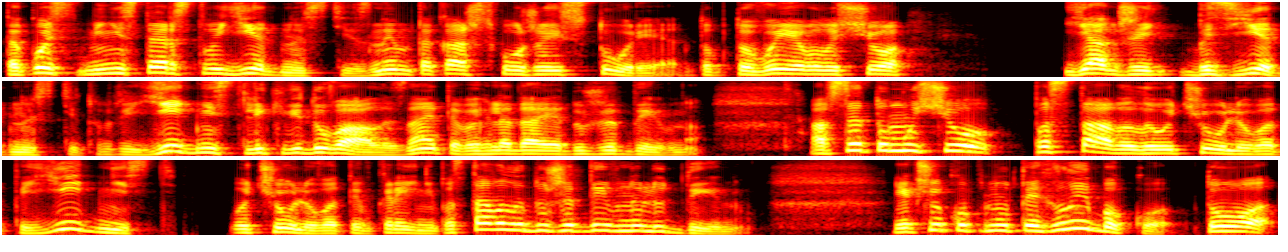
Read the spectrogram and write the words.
Так ось Міністерство єдності, з ним така ж схожа історія. Тобто виявилося, що як же без єдності? Тобто єдність ліквідували, знаєте, виглядає дуже дивно. А все тому, що поставили очолювати єдність, очолювати в країні, поставили дуже дивну людину. Якщо копнути глибоко, то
